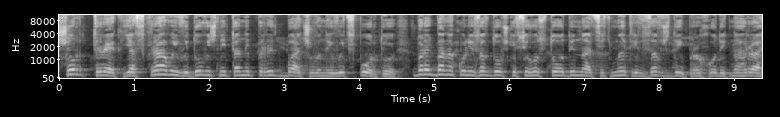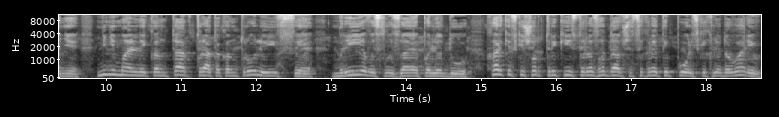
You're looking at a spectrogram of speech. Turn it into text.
Шорт-трек – яскравий, видовищний та непередбачуваний вид спорту. Боротьба на колі завдовжки всього 111 метрів завжди проходить на грані. Мінімальний контакт, втрата контролю і все. Мрія вислизає по льоду. Харківські шорт-трекісти, розгадавши секрети польських льодоварів,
